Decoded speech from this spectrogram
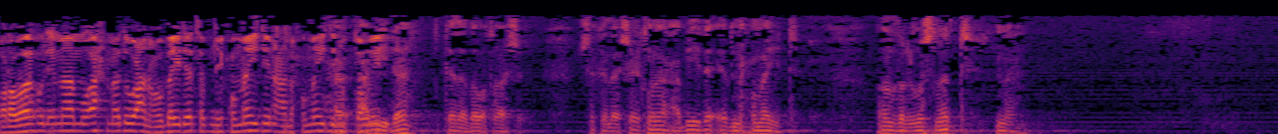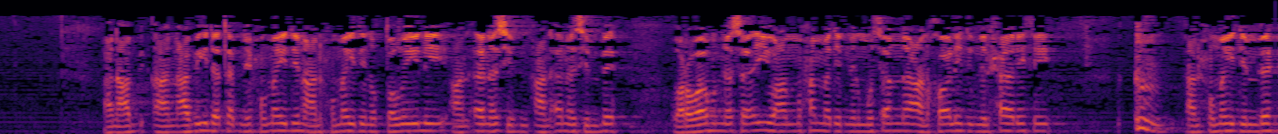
ورواه الإمام أحمد عن عبيدة بن حميد عن حميد الطويل. عبيدة كذا ضبطها شكل شيخنا عبيدة ابن حميد. انظر المسند. نعم. عن عب... عن عبيدة بن حميد عن حميد الطويل عن أنس عن أنس به. ورواه النسائي عن محمد بن المثنى عن خالد بن الحارث عن حميد به.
